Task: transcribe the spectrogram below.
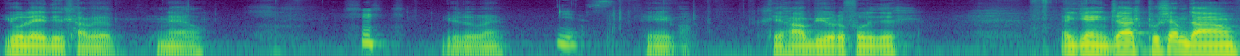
You ladies have a nail. you do, right? Yes. Here you go. See how beautiful it is? Again, just push them down.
